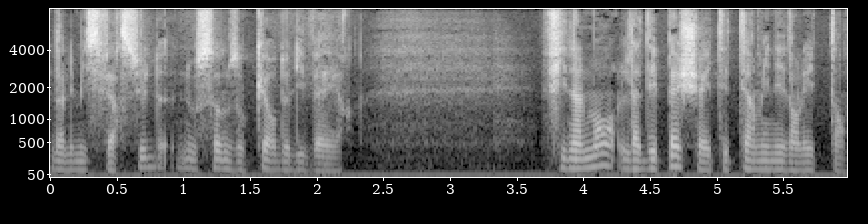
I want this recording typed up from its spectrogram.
dans l'hémisphère sud, nous sommes au cœur de l'hiver. Finalement, la dépêche a été terminée dans les temps.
